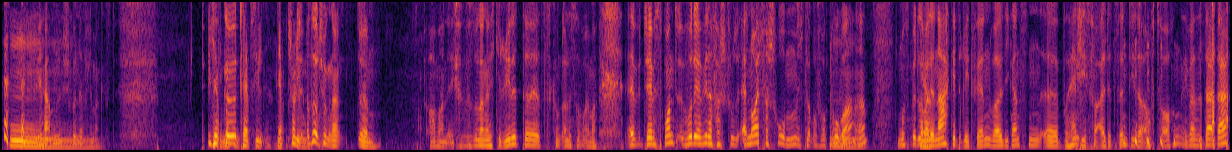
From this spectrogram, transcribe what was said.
wir haben eine schöne Flimmerkiste. Ich habe gehört, Pepsi, ja, Entschuldigung. Achso, Entschuldigung, nein. Ähm, oh Mann, ich habe so lange nicht geredet, äh, jetzt kommt alles auf einmal. Äh, James Bond wurde ja wieder verscho erneut verschoben, ich glaube auf Oktober. Ne? Muss mittlerweile Ja. nachgedreht werden, weil die ganzen äh, Handys veraltet sind, die da auftauchen. Ich weiß nicht, da, da,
